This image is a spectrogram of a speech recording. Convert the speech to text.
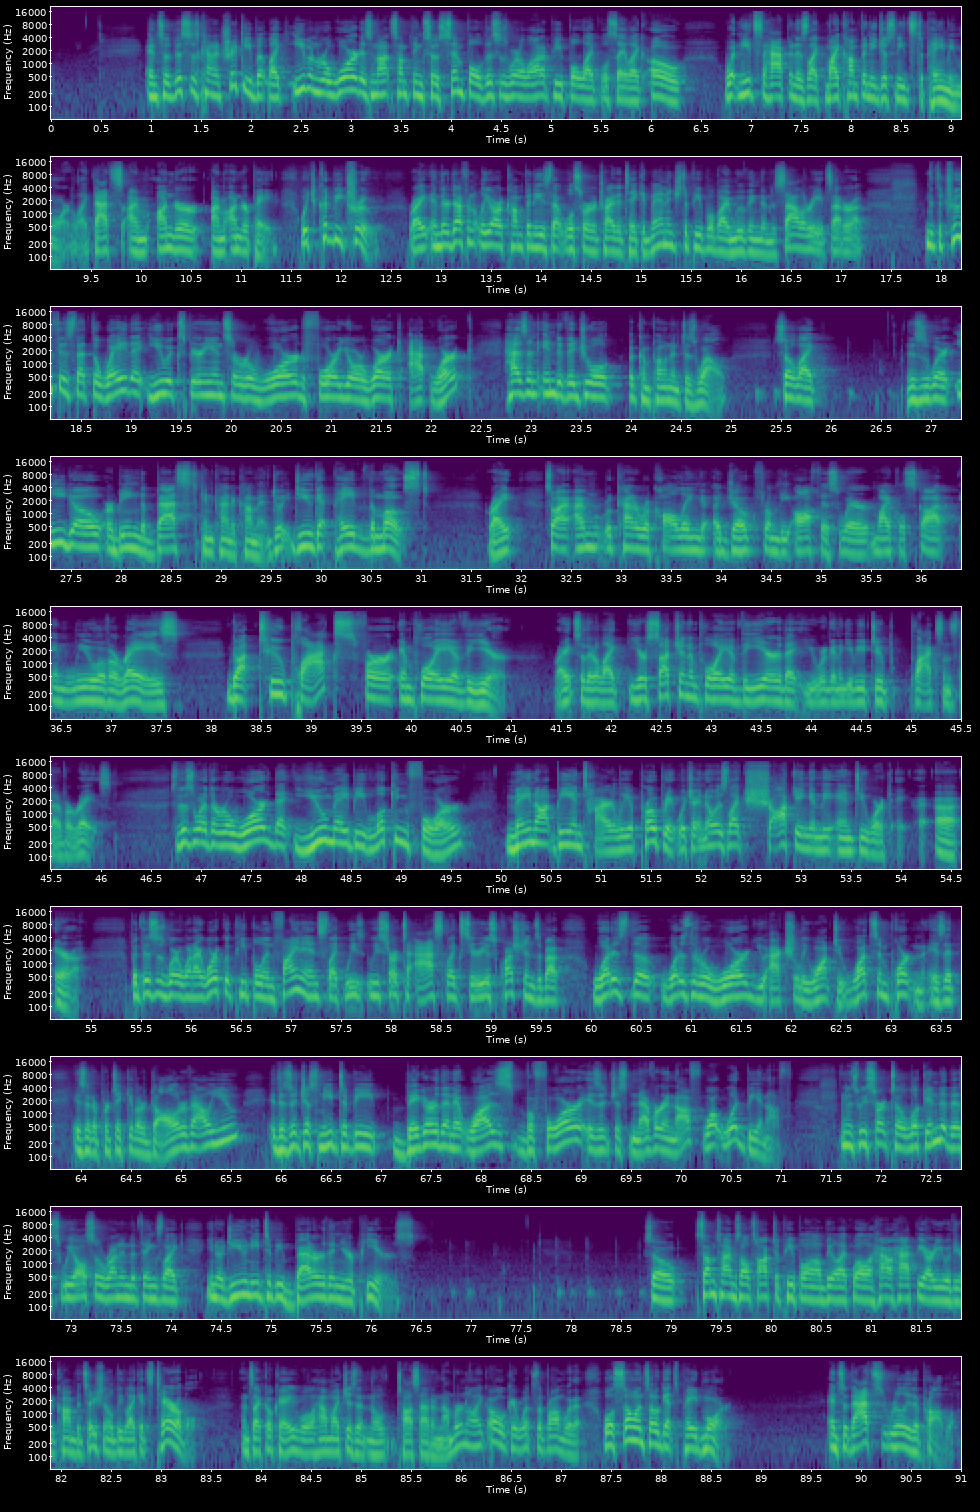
And so this is kind of tricky, but like even reward is not something so simple. This is where a lot of people like will say like, "Oh, what needs to happen is like my company just needs to pay me more." Like that's I'm under I'm underpaid, which could be true, right? And there definitely are companies that will sort of try to take advantage to people by moving them to salary, et cetera. But the truth is that the way that you experience a reward for your work at work has an individual component as well. So like this is where ego or being the best can kind of come in. Do, do you get paid the most? Right? So I, am kind of recalling a joke from The Office where Michael Scott, in lieu of a raise, got two plaques for Employee of the Year. Right? So they're like, you're such an Employee of the Year that you were going to give you two plaques instead of a raise. So this is where the reward that you may be looking for may not be entirely appropriate, which I know is like shocking in the anti work uh, era. But this is where when I work with people in finance, like we, we start to ask like serious questions about what is the what is the reward you actually want to? What's important? Is it is it a particular dollar value? Does it just need to be bigger than it was before? Is it just never enough? What would be enough? And as we start to look into this, we also run into things like, you know, do you need to be better than your peers? So sometimes I'll talk to people and I'll be like, well, how happy are you with your compensation? They'll be like, it's terrible. And it's like, okay, well, how much is it? And they'll toss out a number and they're like, oh, okay, what's the problem with it? Well, so and so gets paid more. And so that's really the problem.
